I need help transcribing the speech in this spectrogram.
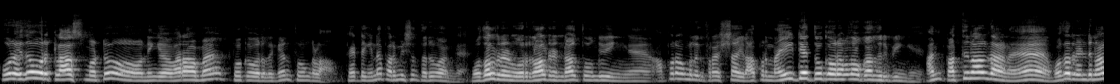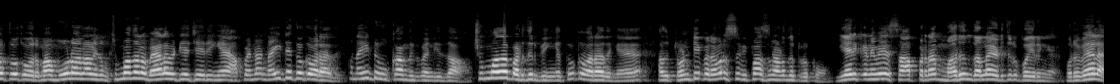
ஒரு ஏதோ ஒரு கிளாஸ் மட்டும் நீங்க வராம தூக்கம் வருதுங்கன்னு தூங்கலாம். கேட்டீங்கன்னா பர்மிஷன் தருவாங்க. முதல் ஒரு நாள் ரெண்டு நாள் தூங்குவீங்க. அப்புறம் உங்களுக்கு ஃப்ரெஷ் ஆயிடும் அப்புறம் நைட்டே தூக்கம் வராம தான் உட்காந்துருப்பீங்க அண்ட் பத்து நாள் தானே? முதல் ரெண்டு நாள் தூக்கம் வருமா? மூணாவது நாள் சும்மா தானே வேலை வெட்டியா செய்றீங்க? அப்ப என்ன? நைட்டே தூக்கம் வராது. நைட்டு உட்காந்துக்க வேண்டியதுதான். சும்மா தான் படுத்திருப்பீங்க. தூக்கம் வராதுங்க. அது டுவெண்ட்டி ஃபோர் ஹவர்ஸ் விபாசம் நடந்துட்டு இருக்கும் ஏற்கனவே சாப்பிட்ற மருந்தெல்லாம் எடுத்துட்டு போயிருங்க. ஒரு வேலை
